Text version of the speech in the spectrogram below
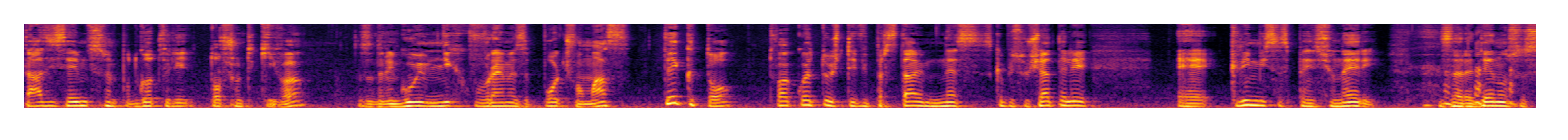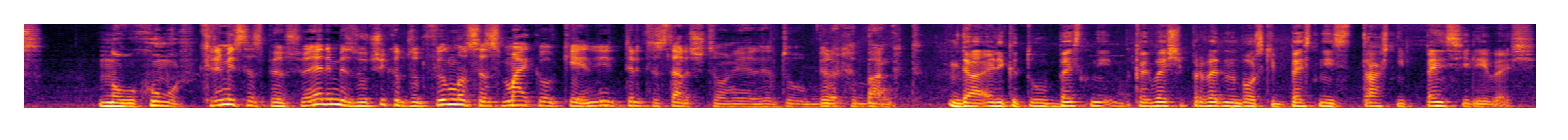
тази седмица сме подготвили точно такива, за да не губим никакво време, започвам аз, тъй като това, което ще ви представим днес, скъпи слушатели, е крими с пенсионери, заредено с много хумор. Крими с пенсионери ми звучи като филма с Майкъл Кейн и трите старчетълни, дето бираха банката. Да, или като бесни, как беше преведен на български, бесни страшни пенсии ли беше?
